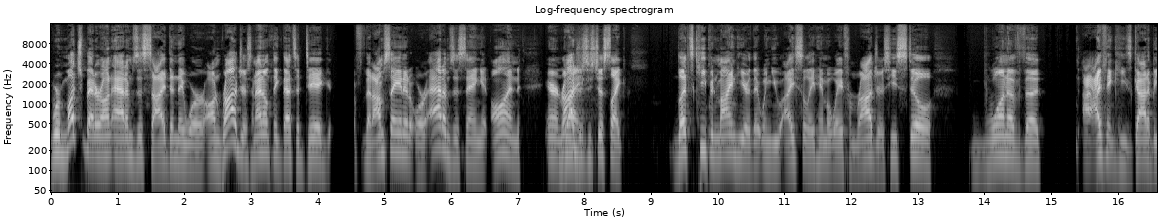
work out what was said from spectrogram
were much better on Adams' side than they were on Rodgers. And I don't think that's a dig that I'm saying it or Adams is saying it on Aaron Rodgers. Right. It's just like, let's keep in mind here that when you isolate him away from Rodgers, he's still one of the I think he's got to be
